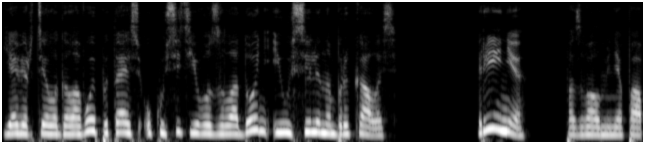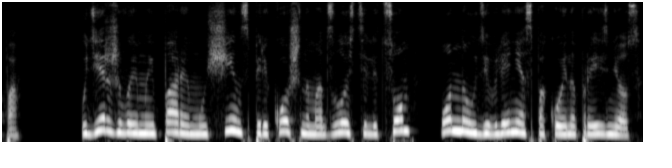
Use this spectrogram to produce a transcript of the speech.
Я вертела головой, пытаясь укусить его за ладонь и усиленно брыкалась. «Рини!» – позвал меня папа. Удерживаемый парой мужчин с перекошенным от злости лицом, он на удивление спокойно произнес.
